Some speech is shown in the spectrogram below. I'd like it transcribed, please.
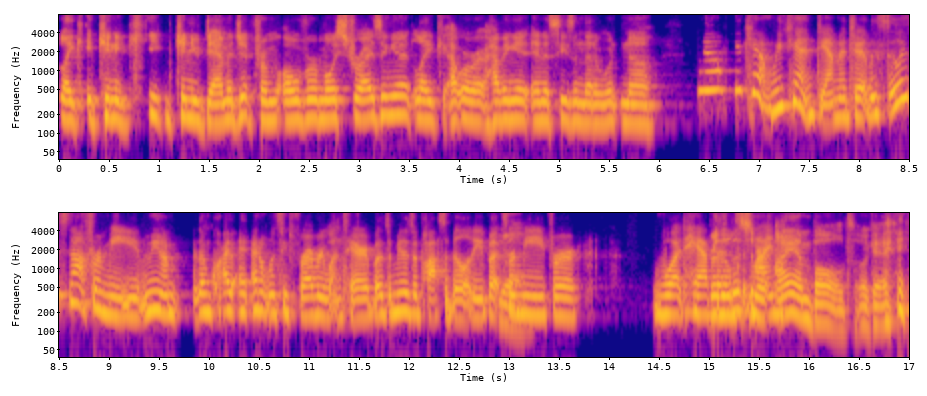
like it can it, can you damage it from over moisturizing it like or having it in a season that it wouldn't no no you can't you can't damage it at least at least not for me i mean i'm, I'm I, I don't want to speak for everyone's hair but i mean there's a possibility but yeah. for me for what happens for the listener mine, i am bald okay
